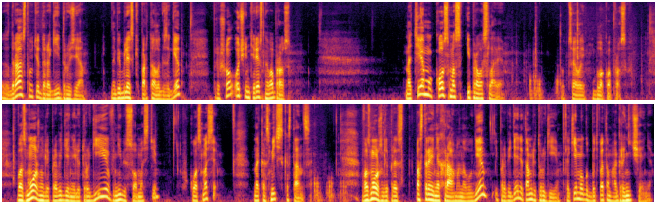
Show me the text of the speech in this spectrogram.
Здравствуйте, дорогие друзья! На библейский портал «Экзегет» пришел очень интересный вопрос на тему «Космос и православие». Тут целый блок вопросов. Возможно ли проведение литургии в невесомости, в космосе, на космической станции? Возможно ли построение храма на Луне и проведение там литургии? Какие могут быть в этом ограничения?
